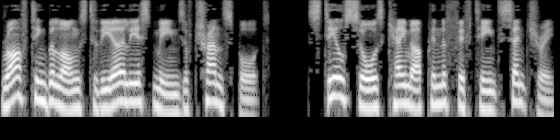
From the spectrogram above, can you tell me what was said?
Rafting belongs to the earliest means of transport. Steel saws came up in the 15th century.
